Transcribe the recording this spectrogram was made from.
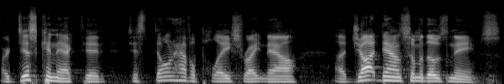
are disconnected, just don't have a place right now. Uh, jot down some of those names.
